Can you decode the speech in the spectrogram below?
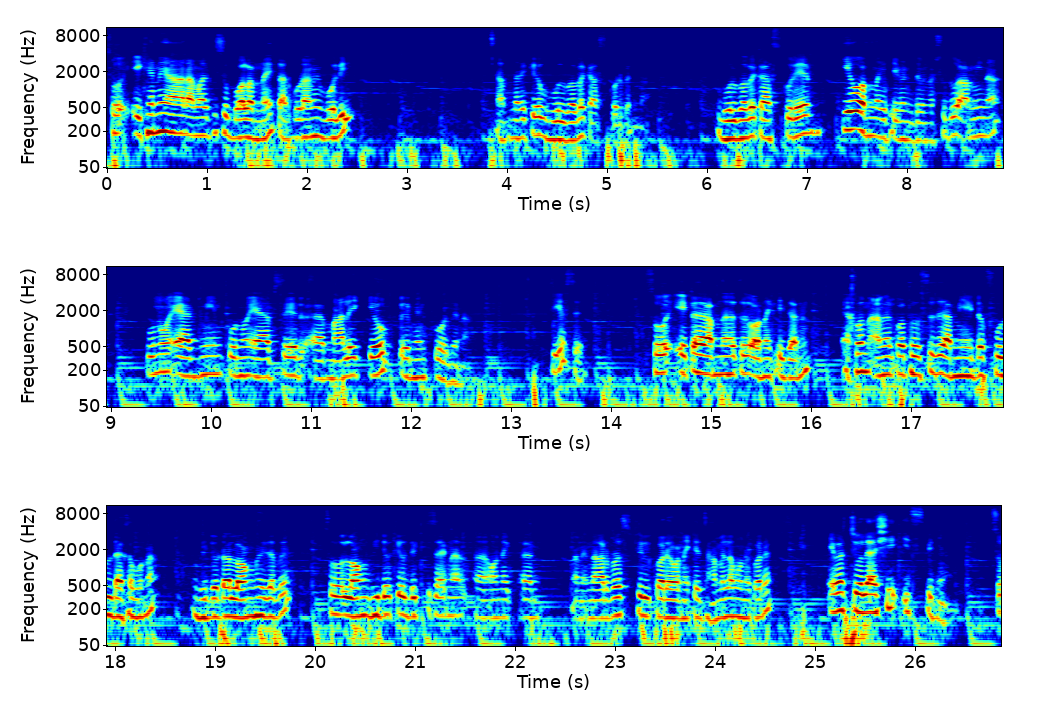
সো এখানে আর আমার কিছু বলার নাই, তারপর আমি বলি, আপনারা কেউ ভুলভাবে কাজ করবেন না। ভুলভাবে কাজ করে কেউ আপনাকে পেমেন্ট দেবে না। শুধু আমি না, কোনো অ্যাডমিন কোনো অ্যাপসের মালিক কেউ পেমেন্ট করবে না। ঠিক আছে? সো এটা আপনারা তো অনেকেই জানেন। এখন আমার কথা হচ্ছে যে আমি এটা ফুল দেখাবো না। ভিডিওটা লং হয়ে যাবে। সো লং ভিডিও কেউ দেখতে চায় না অনেক মানে নার্ভাস ফিল করে, অনেকে ঝামেলা মনে করে। এবার চলে আসি স্পিনে সো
